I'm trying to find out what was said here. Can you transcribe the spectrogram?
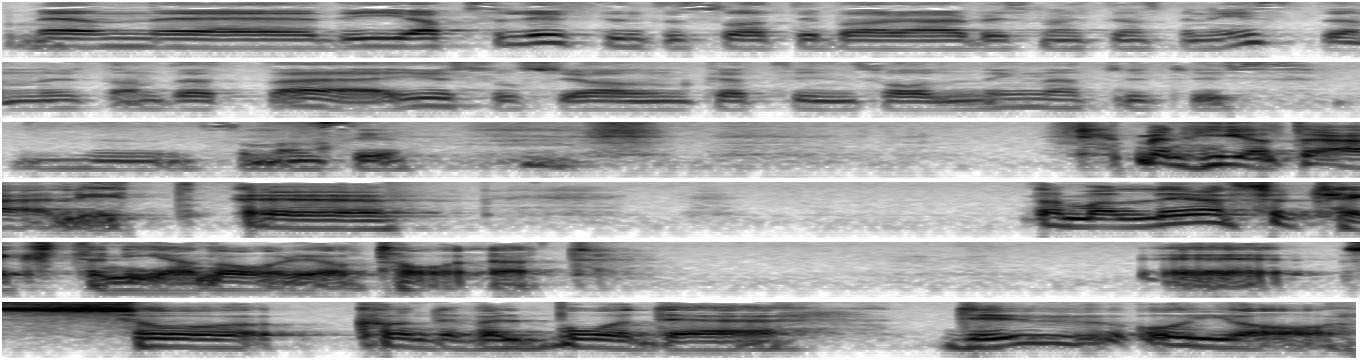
men eh, det är ju absolut inte så att det bara är arbetsmarknadsministern, utan detta är ju socialdemokratins hållning naturligtvis, mm, som man ser. Men helt ärligt, eh, när man läser texten i januariavtalet eh, så kunde väl både du och jag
